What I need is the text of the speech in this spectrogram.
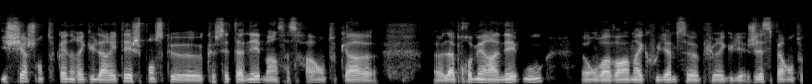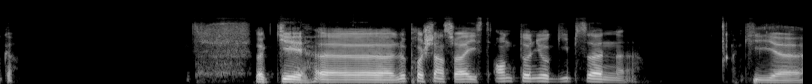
ils cherchent en tout cas une régularité. Et je pense que, que cette année, ben, ça sera en tout cas la première année où on va avoir un Mike Williams plus régulier. J'espère en tout cas. Ok, euh, le prochain sur la liste, Antonio Gibson, qui, euh,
